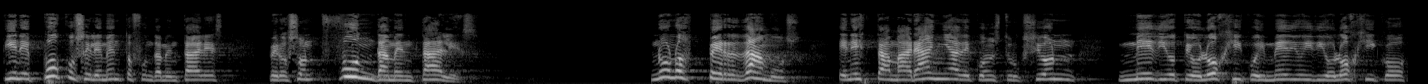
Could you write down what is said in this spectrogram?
tiene pocos elementos fundamentales, pero son fundamentales. No nos perdamos en esta maraña de construcción medio teológico y medio ideológico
